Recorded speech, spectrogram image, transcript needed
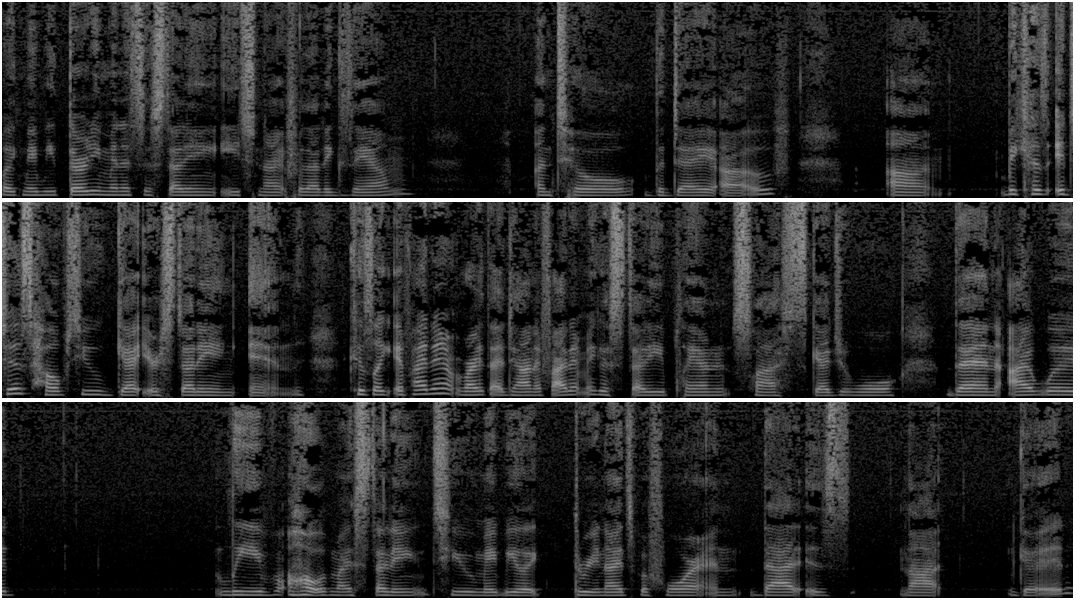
like maybe 30 minutes to studying each night for that exam until the day of um because it just helps you get your studying in because like if i didn't write that down if i didn't make a study plan slash schedule then i would leave all of my studying to maybe like three nights before, and that is not good.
